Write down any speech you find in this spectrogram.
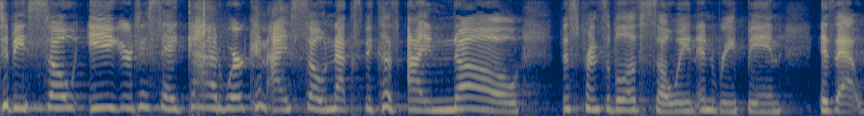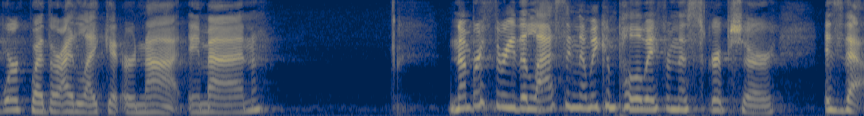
To be so eager to say, God, where can I sow next? Because I know this principle of sowing and reaping is at work whether I like it or not. Amen. Number three, the last thing that we can pull away from the scripture is that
